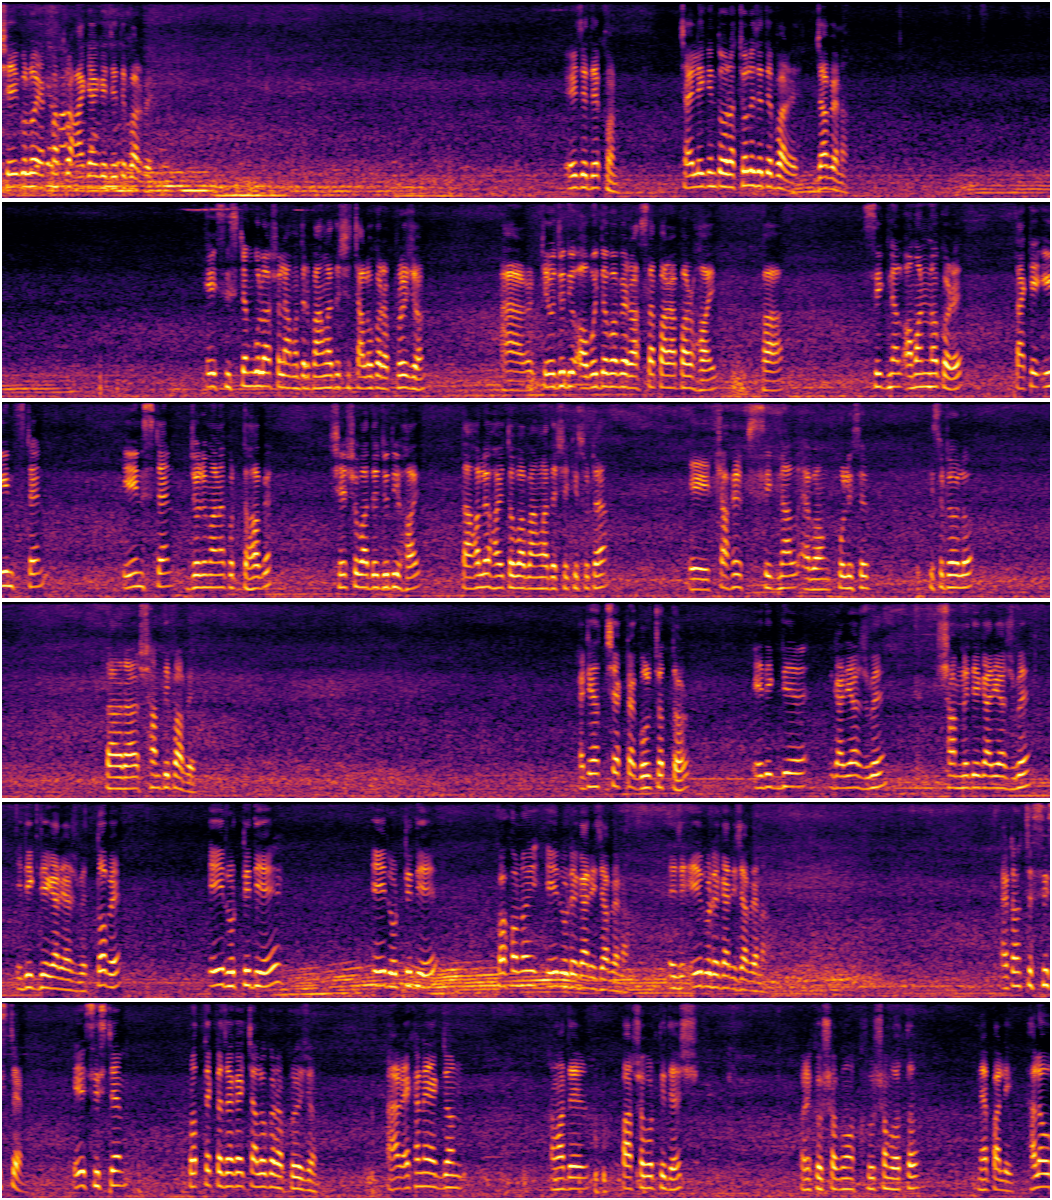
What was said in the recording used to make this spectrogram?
সেইগুলো একমাত্র আগে আগে যেতে পারবে। এই যে দেখুন, চাইলে কিন্তু ওরা চলে যেতে পারে, যাবে না। এই সিস্টেমগুলো আসলে আমাদের বাংলাদেশে চালু করা প্রয়োজন। আর কেউ যদি অবৈধভাবে রাস্তা পারাপার হয় বা সিগন্যাল অমান্য করে, তাকে ইনস্ট্যান্ট ইনস্ট্যান্ট জরিমানা করতে হবে। সে সুবাদে যদি হয়, তাহলে হয়তো বা বাংলাদেশে কিছুটা এই ট্রাফিক সিগন্যাল এবং পুলিশের কিছুটা হলো তারা শান্তি পাবে। এটি হচ্ছে একটা গোল চত্বর। এদিক দিয়ে গাড়ি আসবে, সামনে দিয়ে গাড়ি আসবে, এদিক দিয়ে গাড়ি আসবে। তবে এই রুটটি দিয়ে, এই রুটটি দিয়ে কখনোই এই রুটে গাড়ি যাবে না। এই যে এই রুটে গাড়ি যাবে না। এটা হচ্ছে সিস্টেম। এই সিস্টেম প্রত্যেকটা জায়গায় চালু করা প্রয়োজন। আর এখানে একজন আমাদের পার্শ্ববর্তী দেশ উনি খুব খুব সম্ভবত নেপালি। হ্যালো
